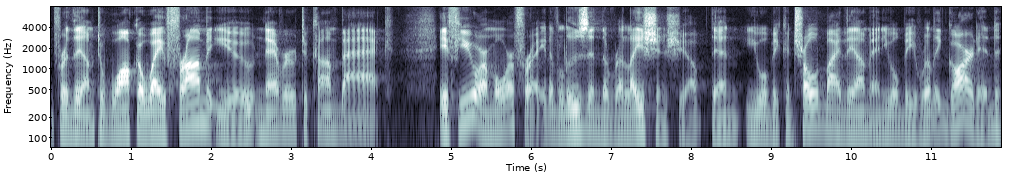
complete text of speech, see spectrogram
for them to walk away from you, never to come back. If you are more afraid of losing the relationship, then you will be controlled by them and you will be really guarded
